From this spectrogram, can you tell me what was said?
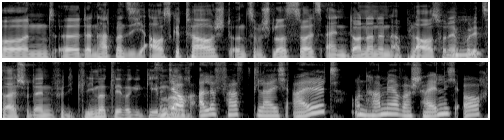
Und äh, dann hat man sich ausgetauscht und zum Schluss soll es einen donnernden Applaus von den Polizeistudenten für die Klimakleber gegeben Sind ja haben. auch alle fast gleich alt und haben ja wahrscheinlich auch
